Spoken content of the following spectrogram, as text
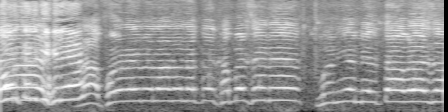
ચોર કરી કહી લે લાફો રે મેલાનો ને કઈ ખબર છે ને? મનીએ મેલતા આવડે છે.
